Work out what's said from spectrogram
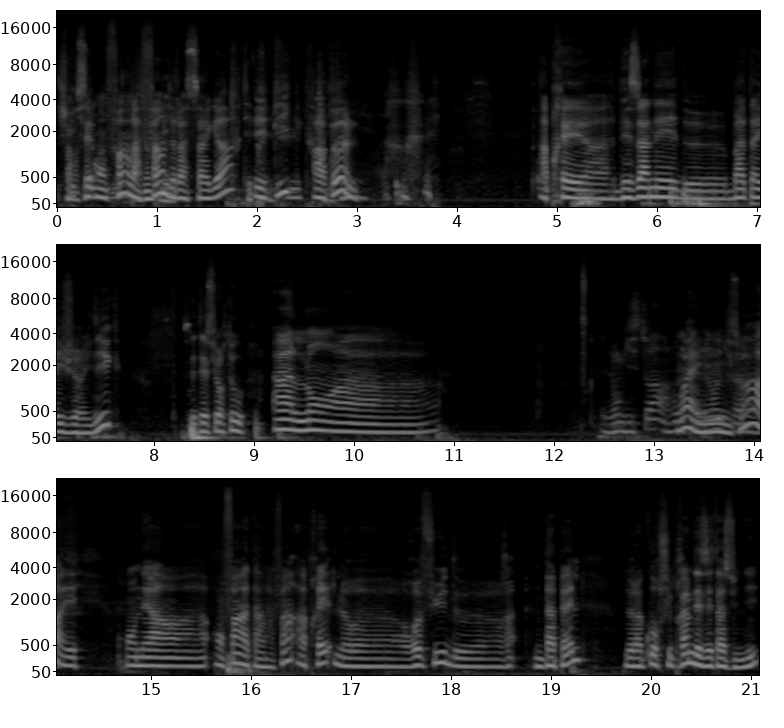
C'est enfin la Non, fin de la saga Tout est prévu, Epic Apple. après euh, des années de bataille juridique. C'était surtout un long, euh, Une longue histoire. un long ouais, une longue histoire et on est à- enfin atteint la fin après le refus de- d'appel de la Cour suprême des États-Unis.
